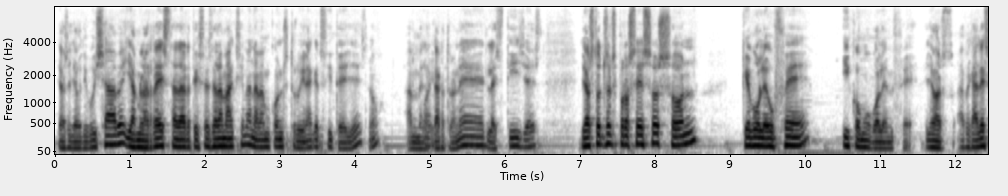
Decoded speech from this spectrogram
Llavors ella ho dibuixava i amb la resta d'artistes de la màxima anàvem construint aquests titelles, no? Amb el cartronet, les tiges... Llavors tots els processos són què voleu fer i com ho volem fer. Llavors, a vegades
